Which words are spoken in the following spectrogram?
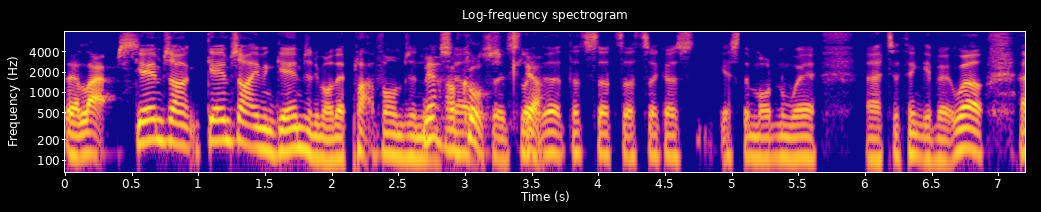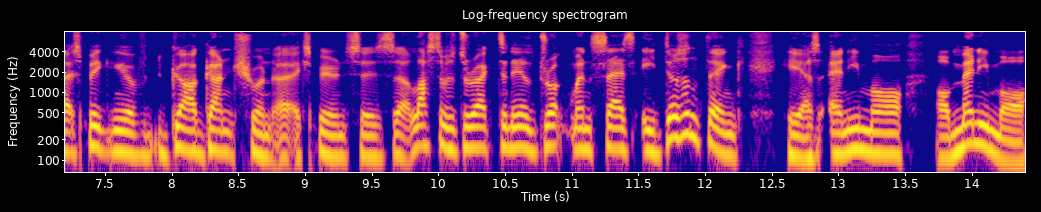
their laps. Games aren't games aren't even games anymore. They're platforms in Yeah, of course. So it's like Yeah. that, that's that's that's like I guess the modern way uh, to think of it. Well, uh, speaking of gargantuan uh, experiences, uh, Last of Us director Neil Druckmann says he doesn't think he has any more or many more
